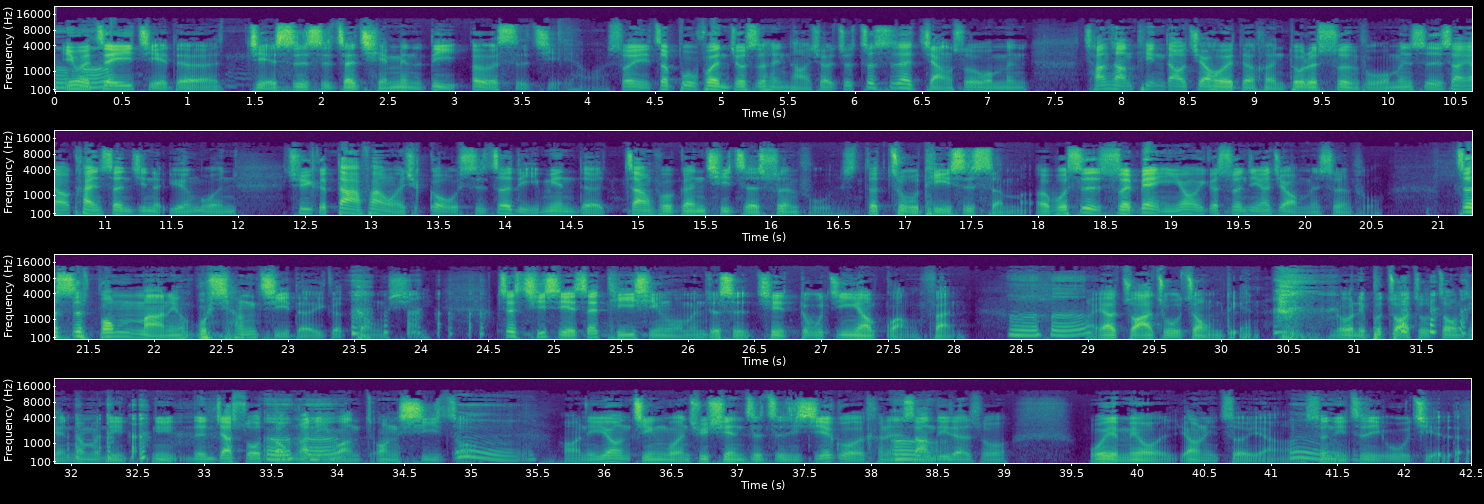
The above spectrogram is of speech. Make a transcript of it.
因为这一节的解释是在前面的第二十节，所以这部分就是很好笑。就这是在讲说，我们常常听到教会的很多的顺服，我们事实上要看圣经的原文。去一个大范围去构思这里面的丈夫跟妻子的顺服的主题是什么，而不是随便引用一个圣经要叫我们顺服，这是风马牛不相及的一个东西。这其实也在提醒我们，就是其实读经要广泛，嗯哼，要抓住重点。如果你不抓住重点，那么你你人家说东，那你往往西走，嗯哦，你用经文去限制自己，结果可能上帝在说。我也没有要你这样是你自己误解的。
